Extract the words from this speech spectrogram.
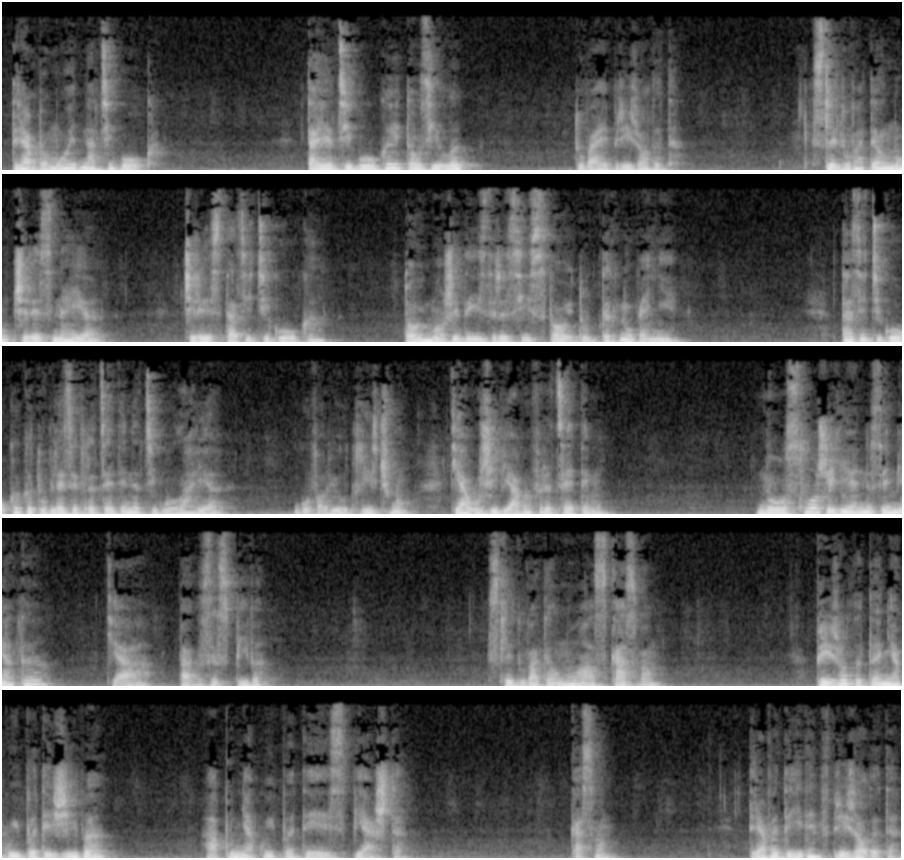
Трябва му една цигулка. Тая цигулка и този лък, това е природата. Следователно, чрез нея, чрез тази цигулка, той може да изрази своето вдъхновение. Тази цигулка, като влезе в ръцете на цигуларя, говори отлично, тя оживява в ръцете му. Но сложи ли я на земята, тя пак заспива. Следователно аз казвам. Природата някой път е жива, а по някой път е спяща. Казвам. Трябва да идем в природата.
